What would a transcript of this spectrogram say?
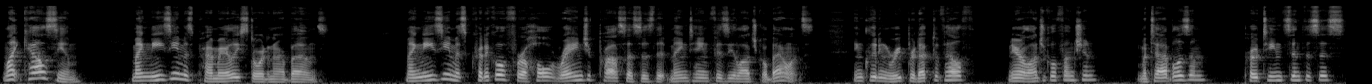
Like calcium, magnesium is primarily stored in our bones. Magnesium is critical for a whole range of processes that maintain physiological balance, including reproductive health, neurological function, metabolism, protein synthesis,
